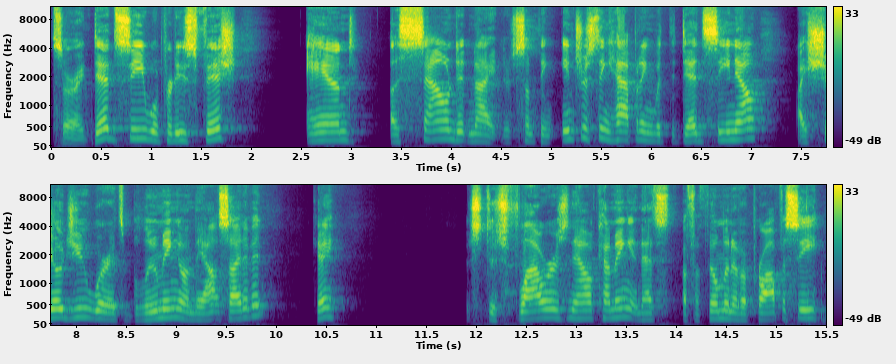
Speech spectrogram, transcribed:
sorry. Dead Sea will produce fish and a sound at night. There's something interesting happening with the Dead Sea now. I showed you where it's blooming on the outside of it. Okay? There's, flowers now coming, and that's a fulfillment of a prophecy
